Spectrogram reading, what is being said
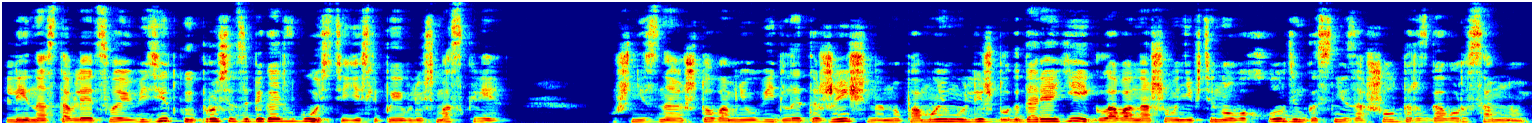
Лина оставляет свою визитку и просит забегать в гости, если появлюсь в Москве. Уж не знаю, что во мне увидела эта женщина, но, по-моему, лишь благодаря ей глава нашего нефтяного холдинга снизошел до разговора со мной.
